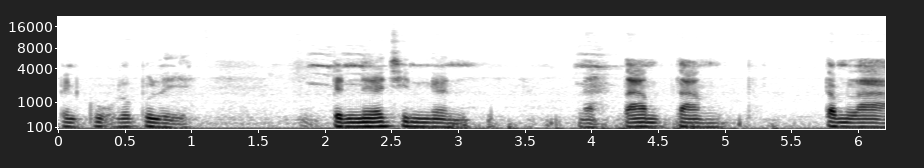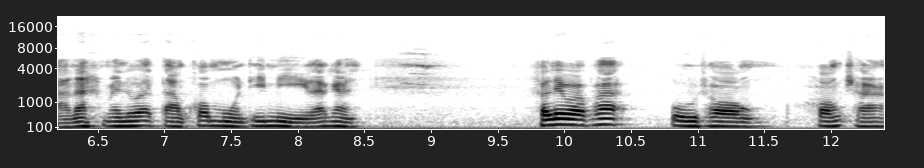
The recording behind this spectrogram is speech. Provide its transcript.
เป็นกุลบบุรี เป็นเนื้อชิ้นเงินนะตามตามตำรานะ ไม่รู้ว่าตามข้อมูลที่มีแล้วกัน เขาเรียกว่าพระอูทองของช้าง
